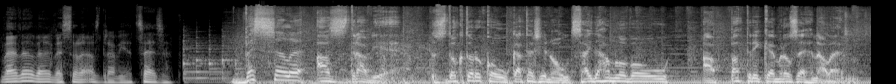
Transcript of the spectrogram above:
www.veseleazdravě.cz Vesele a zdravě s doktorkou Kateřinou Cajdhamlovou a Patrikem Rozehnalem.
